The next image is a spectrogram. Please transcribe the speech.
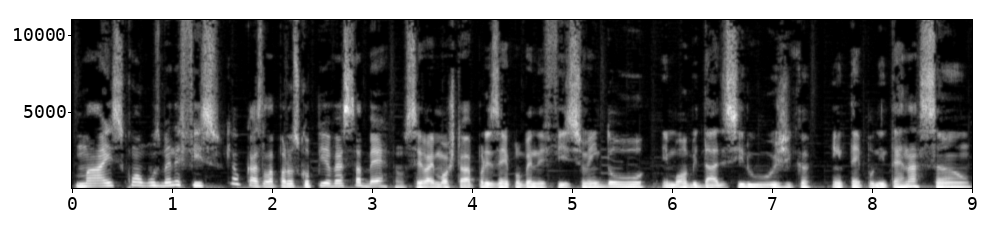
mas com alguns benefícios, que é o caso da laparoscopia versus aberta. Você vai mostrar, por exemplo, um benefício em dor, em morbidade cirúrgica, em tempo de internação,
